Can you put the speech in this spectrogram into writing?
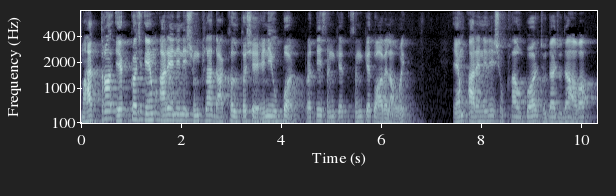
માત્ર એક જ એમ આરએનએની શૃંખલા દાખલ થશે, એની ઉપર પ્રતિ સંકેત સંકેતો આવેલા હોય. એમ આરએનએની શૃંખલા ઉપર જુદા જુદા આવા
